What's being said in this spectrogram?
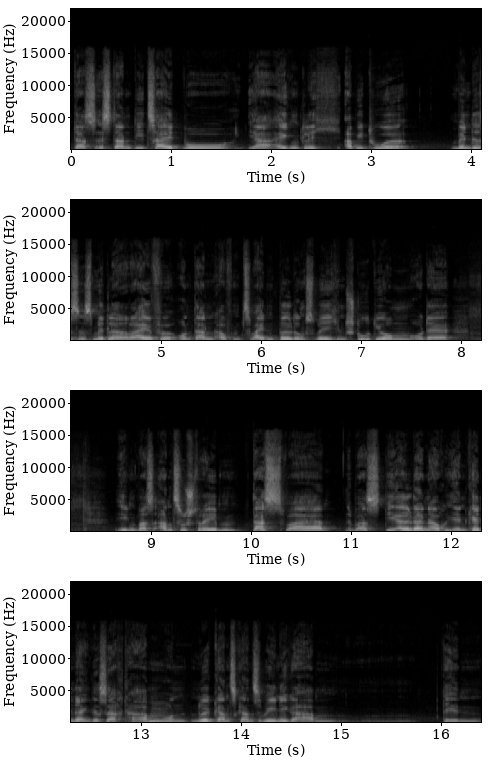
Das ist dann die Zeit, wo ja eigentlich Abitur, mindestens mittlere Reife und dann auf dem zweiten Bildungsweg ein Studium oder irgendwas anzustreben. Das war, was die Eltern auch ihren Kindern gesagt haben. Mhm. Und nur ganz, ganz wenige haben den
